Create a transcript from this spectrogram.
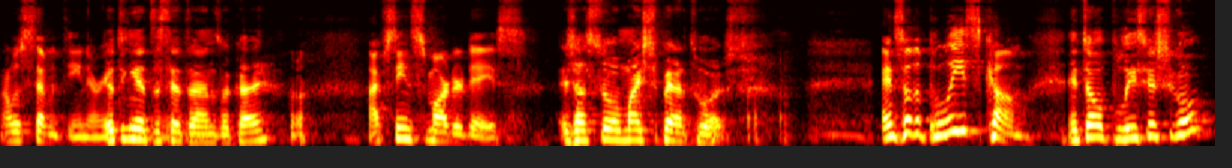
I was 17 or Eu 18. tinha 17 anos, ok? I've seen smarter days. Eu já sou mais esperto hoje. And so the police come. Então a polícia chegou.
